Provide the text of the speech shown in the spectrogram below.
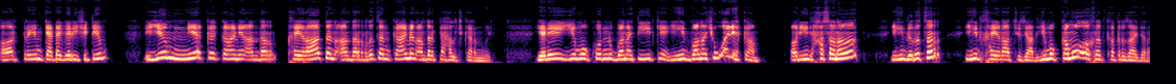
اور ترٛیٚیِم کیٹگری چھِ تِم یم نیکہٕ کامہِ اندر، خیراتن اندر رٕژن کامٮ۪ن اندر پہل چھِ کران وٲلۍ یعنی یمو کوٚر نہٕ گۄناہ تیٖتۍ کینٛہہ یِہِنٛدۍ گۄناہ چھِ واریاہ کم اور یِہِنٛدۍ حسنات یِہِنٛدۍ رٕژر یِہِنٛدۍ خیرات چھِ زیادٕ یمو کمو ٲخرت خٲطرٕ زادِرا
